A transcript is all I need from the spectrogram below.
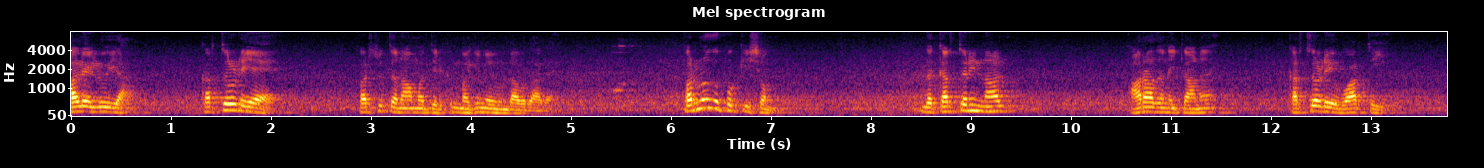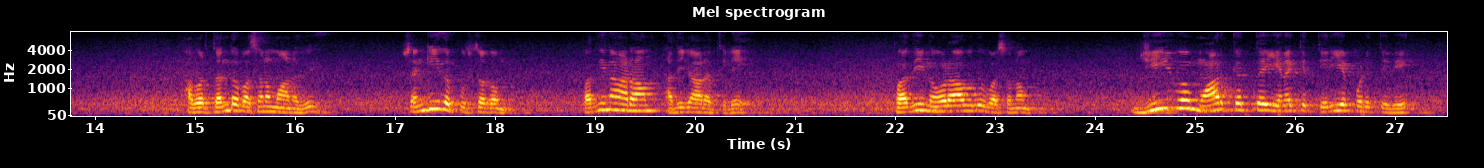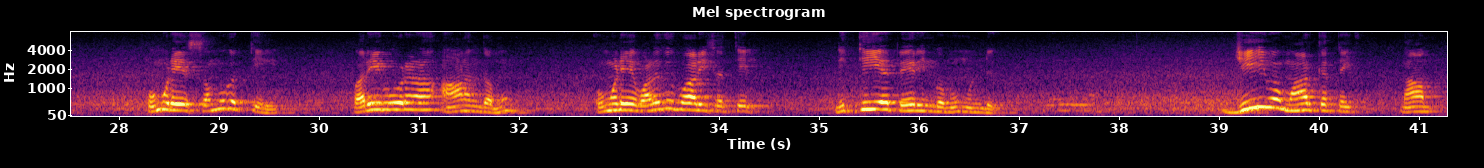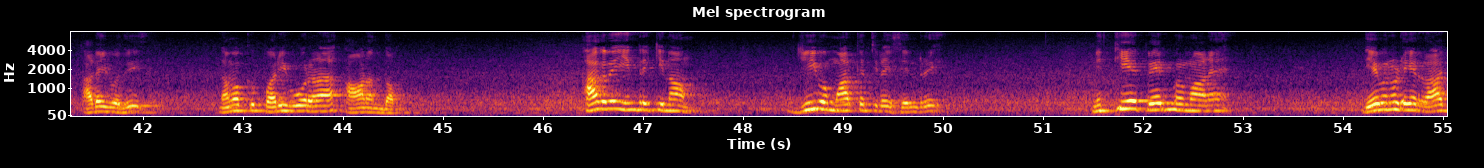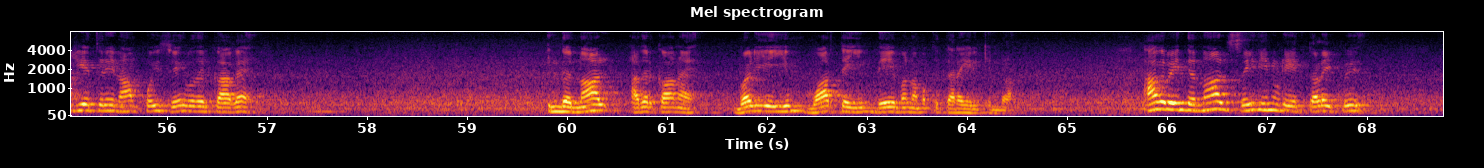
ஹலே லூயா கர்த்தருடைய பரிசுத்த நாமத்திற்கு மகிமை உண்டாவதாக. பரலோக பொக்கிஷம். இந்த கர்த்தரின் நாள் ஆராதனைக்கான கர்த்தருடைய வார்த்தை. அவர் தந்த வசனமானது சங்கீத புஸ்தகம் பதினாறாம் அதிகாரத்திலே பதினோராவது வசனம். ஜீவ மார்க்கத்தை எனக்கு தெரியப்படுத்துவே உம்முடைய சமூகத்தில் பரிபூரண ஆனந்தமும் உம்முடைய வலது பாரிசத்தில் நித்திய பேரின்பமும் உண்டு. ஜீவ மார்க்கத்தை நாம் அடைவது நமக்கு பரிபூரண ஆனந்தம். ஆகவே இன்றைக்கு நாம் ஜீவ மார்க்கத்திலே சென்று நித்திய பேரின்பமான தேவனுடைய ராஜ்யத்திலே நாம் போய் சேர்வதற்காக இந்த நாள் அதற்கான வழியையும் வார்த்தையும் தேவன் நமக்கு தர இருக்கின்றான் ஆகவே இந்த நாள் செய்தியினுடைய தலைப்பு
